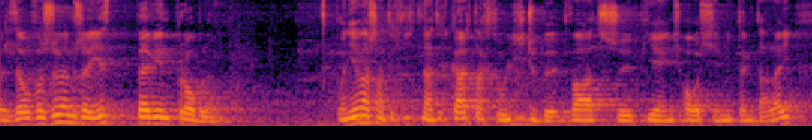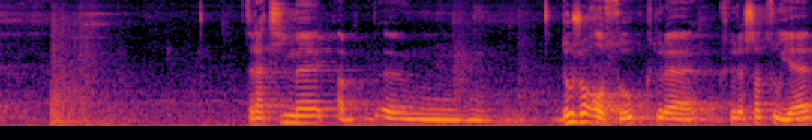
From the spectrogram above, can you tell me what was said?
zauważyłem, że jest pewien problem. Ponieważ na tych, na tych kartach są liczby 2, 3, 5, 8 i tak dalej, tracimy em, dużo osób, które, które szacuje,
